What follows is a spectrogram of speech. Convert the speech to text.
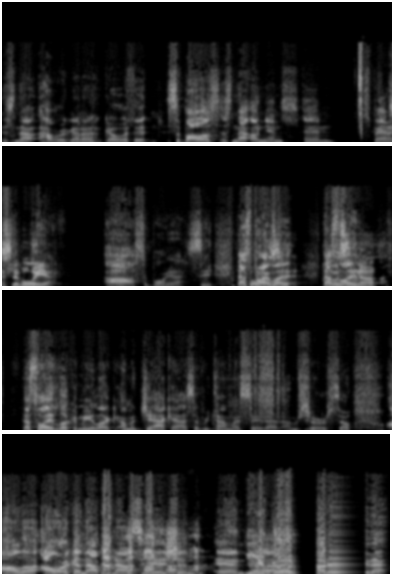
Isn't that how we're gonna go with it? Ceballos, isn't that onions in Spanish? Cebolla. Ah, cebolla. See, that's Close. probably why. That's Close why. enough. That's why they look at me like I'm a jackass every time I say that. I'm sure. So I'll uh, I'll work on that pronunciation. And You uh, go under that.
